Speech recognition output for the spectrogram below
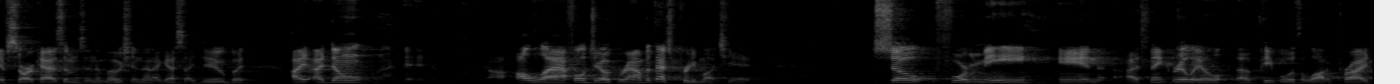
if sarcasm's an emotion, then I guess I do, but I, I don't. I'll laugh, I'll joke around, but that's pretty much it. So for me, and I think really people with a lot of pride,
